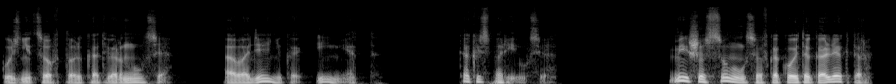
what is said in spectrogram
Кузнецов только отвернулся, а водяника и нет. Как испарился. Миша сунулся в какой-то коллектор,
